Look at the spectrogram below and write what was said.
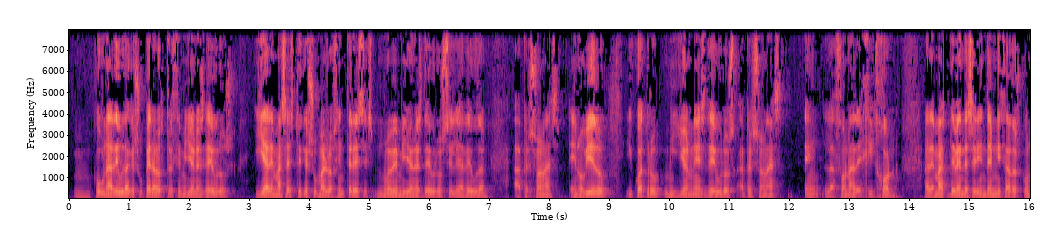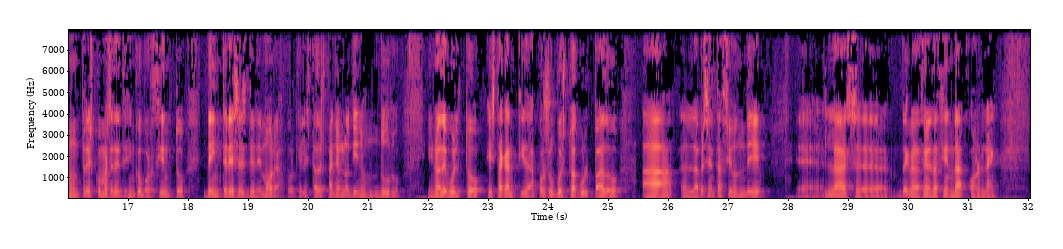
mm, con una deuda que supera los 13 millones de euros y además a esto hay que sumar los intereses. 9 millones de euros se le adeudan a personas en Oviedo y 4 millones de euros a personas en la zona de Gijón. Además, deben de ser indemnizados con un 3,75% de intereses de demora, porque el Estado español no tiene un duro y no ha devuelto esta cantidad. Por supuesto, ha culpado a la presentación de eh, las eh, declaraciones de Hacienda online.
